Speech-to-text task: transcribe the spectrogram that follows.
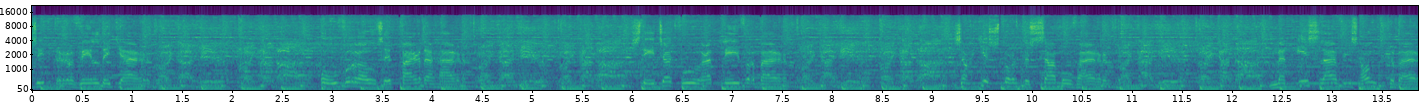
Zit er veel dit jaar. Overal zit paardenhaar. Steeds uit voorraad leverbaar. Zachtjes stort de samovar. Met islamisch handgebaar.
